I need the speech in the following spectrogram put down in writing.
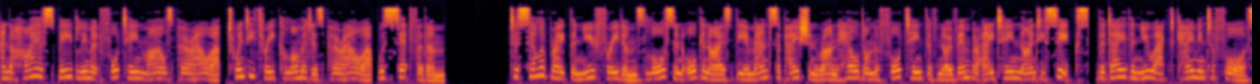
and a higher speed limit 14 miles per hour 23 kilometers per hour was set for them. To celebrate the new freedoms Lawson organized the Emancipation Run held on 14 November 1896, the day the new act came into force.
